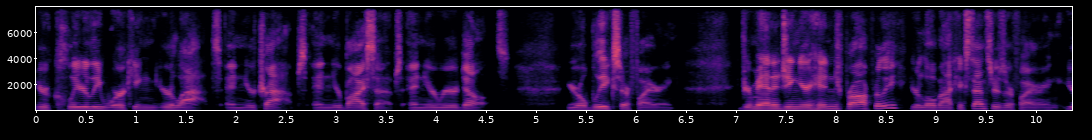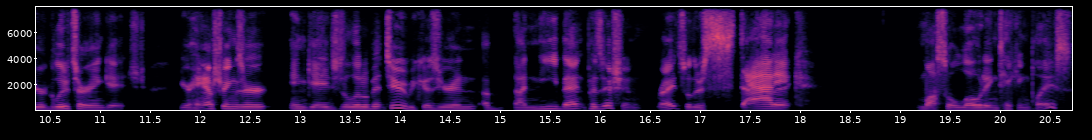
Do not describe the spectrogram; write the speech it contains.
you're clearly working your lats and your traps and your biceps and your rear delts. Your obliques are firing. If you're managing your hinge properly, your low back extensors are firing. Your glutes are engaged. Your hamstrings are engaged a little bit too because you're in a, a knee bent position, right? So there's static muscle loading taking place.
